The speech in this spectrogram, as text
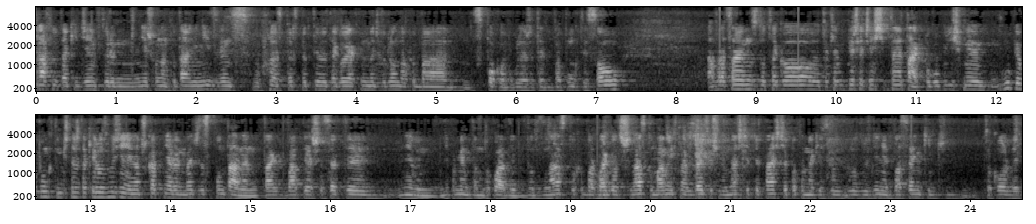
Trafił taki dzień, w którym nie szło nam totalnie nic, więc w ogóle z perspektywy tego, jak ten mecz wyglądał, chyba spoko w ogóle, że te dwa punkty są. A wracając do tego, tak jakby pierwszej części pytania, tak, pogubiliśmy głupio punkty, myślę, że takie rozluźnienie, na przykład, nie wiem, mecz ze Spontanem, tak, dwa pierwsze sety, nie wiem, nie pamiętam dokładnie, do 12 chyba, tak, do 13 mamy ich na widelcu 17-15, potem jakieś roz- rozluźnienie, dwa senki, czy cokolwiek,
